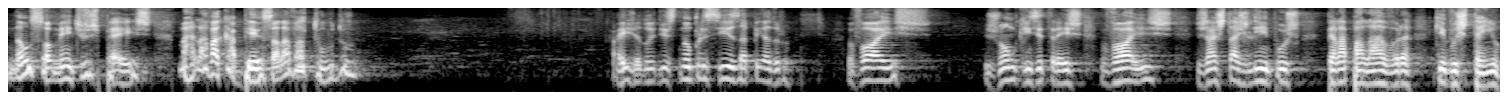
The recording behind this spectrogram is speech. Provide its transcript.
não somente os pés, mas lava a cabeça, lava tudo. Aí Jesus disse: Não precisa, Pedro. Vós, João 15, 3, vós já estáis limpos pela palavra que vos tenho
